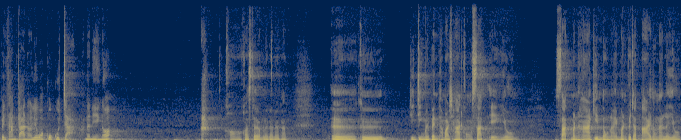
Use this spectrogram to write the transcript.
เป็นทางการหน่อยเรียกว่ากุกุจะนั่นเองเนาะขอขอเสริมแล้วกันนะครับเออคือจริง ๆ มันเป็นธรรมชาติของสัตว์เองโยม สัตว์มันหากินตรงไหน มันก็จะตายตรงนั้นเลยโยม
